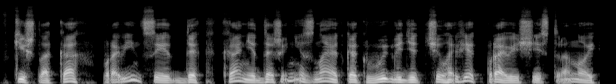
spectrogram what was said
в кишлаках, в провинции Деккане даже не знают, как выглядит человек, правящий страной.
